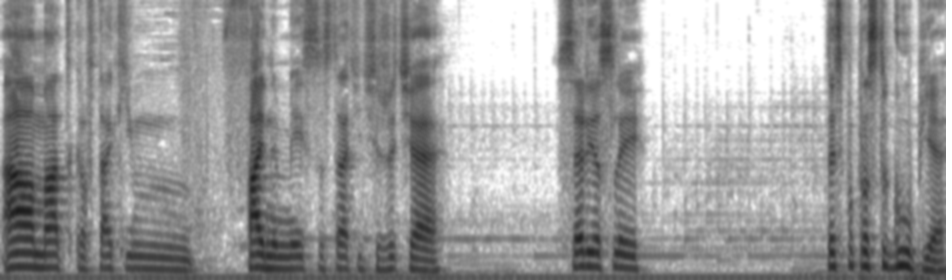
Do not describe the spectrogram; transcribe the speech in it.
A matko, w takim fajnym miejscu stracić życie. Seriously? To jest po prostu głupie.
